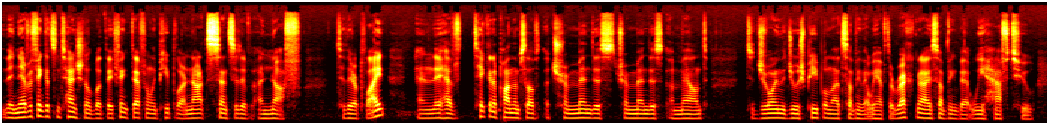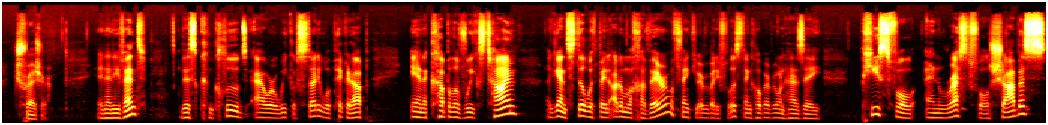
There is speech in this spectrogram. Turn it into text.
they never think it's intentional, but they think definitely people are not sensitive enough to their plight. And they have taken upon themselves a tremendous, tremendous amount to join the Jewish people, and that's something that we have to recognize, something that we have to treasure. In any event, this concludes our week of study. We'll pick it up in a couple of weeks' time. Again, still with Bein Adam Lechaveiro. Thank you, everybody, for listening. Hope everyone has a peaceful and restful Shabbos,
